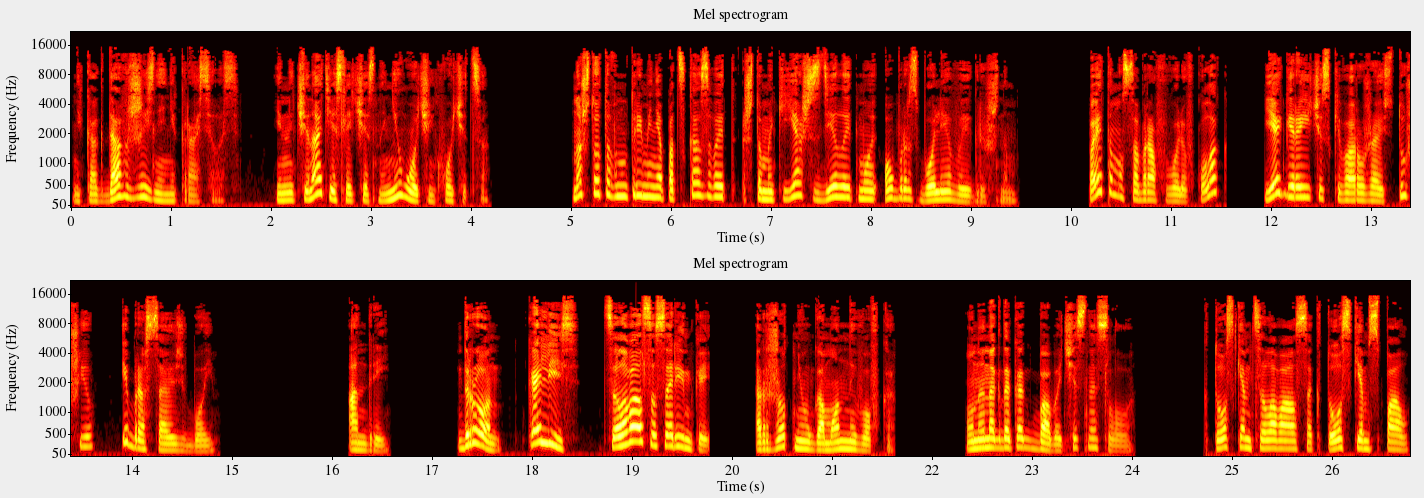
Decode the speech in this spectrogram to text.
Никогда в жизни не красилась. И начинать, если честно, не очень хочется. Но что-то внутри меня подсказывает, что макияж сделает мой образ более выигрышным. Поэтому, собрав волю в кулак, я героически вооружаюсь тушью и бросаюсь в бой. Андрей. «Дрон, колись! Целовался с Аринкой!» — ржет неугомонный Вовка. Он иногда как баба, честное слово. Кто с кем целовался, кто с кем спал.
